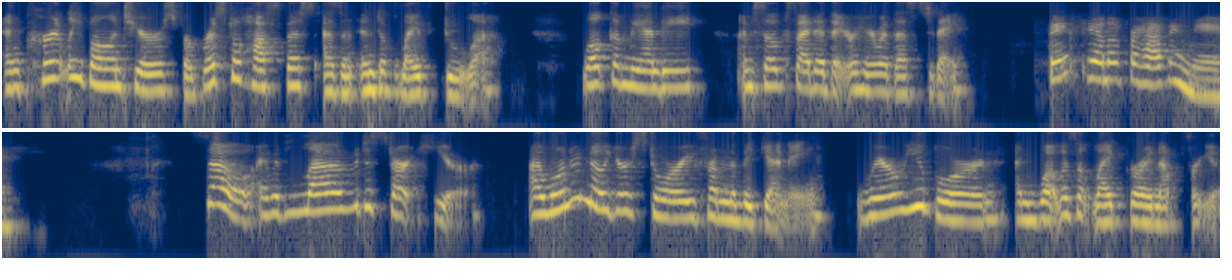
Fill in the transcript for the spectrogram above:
and currently volunteers for Bristol Hospice as an end of life doula. Welcome, Mandy. I'm so excited that you're here with us today. Thanks, Hannah, for having me. So, I would love to start here. I want to know your story from the beginning. Where were you born and what was it like growing up for you?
